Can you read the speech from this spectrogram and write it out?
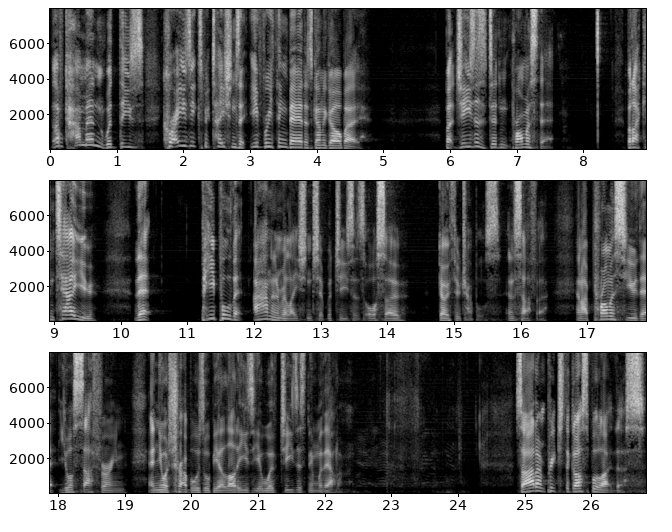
they've come in with these crazy expectations that everything bad is going to go away. But Jesus didn't promise that. But I can tell you that people that aren't in a relationship with Jesus also go through troubles and suffer. And I promise you that your suffering and your troubles will be a lot easier with Jesus than without Him. So I don't preach the gospel like this.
